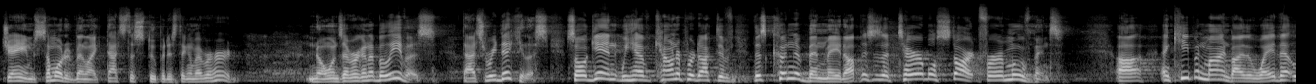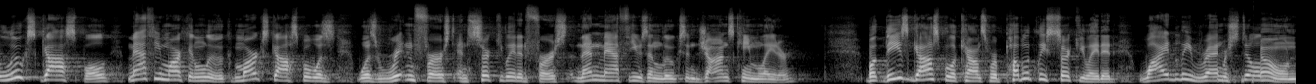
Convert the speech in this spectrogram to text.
James, someone would have been like, that's the stupidest thing I've ever heard. No one's ever gonna believe us. That's ridiculous. So again, we have counterproductive. This couldn't have been made up. This is a terrible start for a movement. Uh, and keep in mind, by the way, that Luke's gospel, Matthew, Mark, and Luke, Mark's gospel was, was written first and circulated first, then Matthew's and Luke's, and John's came later. But these gospel accounts were publicly circulated, widely read, were still known,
